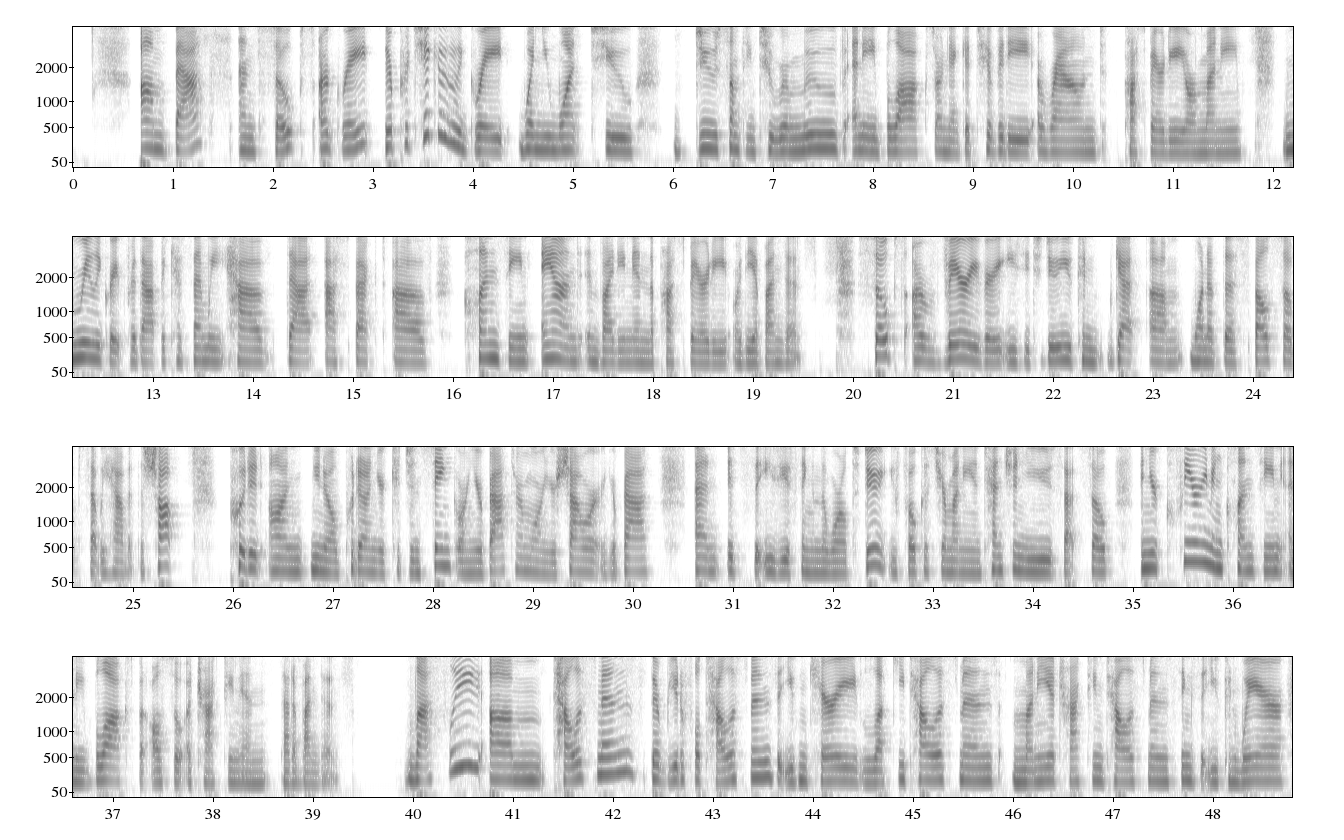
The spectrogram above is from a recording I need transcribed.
Um, baths and soaps are great. They're particularly great when you want to do something to remove any blocks or negativity around prosperity or money. Really great for that because then we have that aspect of cleansing and inviting in the prosperity or the abundance. Soaps are very, very easy to do. You can get um, one of the spell soaps that we have at the shop, put it on, you know, put it on your kitchen sink or in your bathroom or your shower or your bath. And it's the easiest thing in the world to do. You focus your money intention, you use that soap, and you're clearing and cleansing any blocks, but also attracting in that abundance. Lastly, um, talismans. They're beautiful talismans that you can carry, lucky talismans, money attracting talismans, things that you can wear,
